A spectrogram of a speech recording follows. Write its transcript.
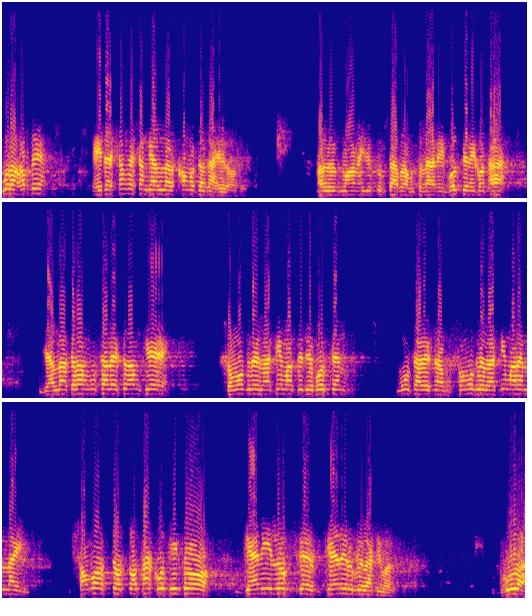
পুরা হবে এটার সঙ্গে সঙ্গে আল্লাহর ক্ষমতা জাহির হবে। হজরত মহানা ইউসুফ সাহেব রহমতুল্লাহ আলী বলতেন এই কথা যে আল্লাহ তালা মুসা আলাহ ইসলামকে সমুদ্রে লাঠি মারতে যে বলছেন, মুসা আলাহ ইসলাম সমুদ্রে লাঠি মারেন নাই। সমস্ত তথাকথিত জ্ঞানী লোকদের জ্ঞানের উপরে লাঠি মারছে। ভুয়া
